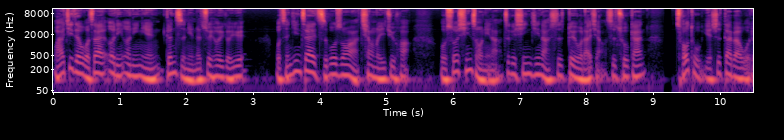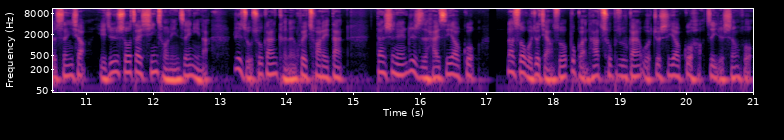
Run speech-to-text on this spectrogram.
我还记得我在二零二零年庚子年的最后一个月，我曾经在直播中啊呛了一句话，我说辛丑年啊，这个辛金啊是对我来讲是出干，丑土也是代表我的生肖。也就是说，在辛丑年这一年啊，日主出干可能会剉咧等，但是呢，日子还是要过。那时候我就讲说，不管他出不出干，我就是要过好自己的生活。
